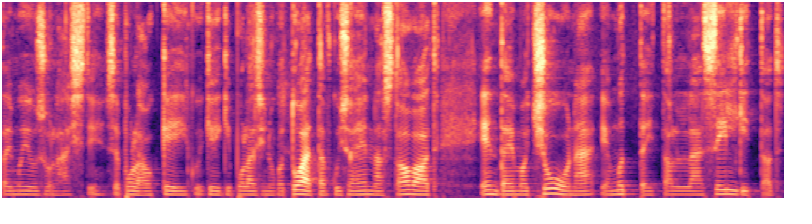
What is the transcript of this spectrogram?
ta ei mõju sulle hästi, see pole okei okay,, kui keegi pole sinuga toetav, kui sa ennast avad, enda emotsioone ja mõtteid talle selgitad.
